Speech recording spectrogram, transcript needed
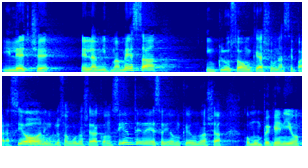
y leche en la misma mesa, incluso aunque haya una separación, incluso aunque uno sea consciente de eso y aunque uno haya como un pequeño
